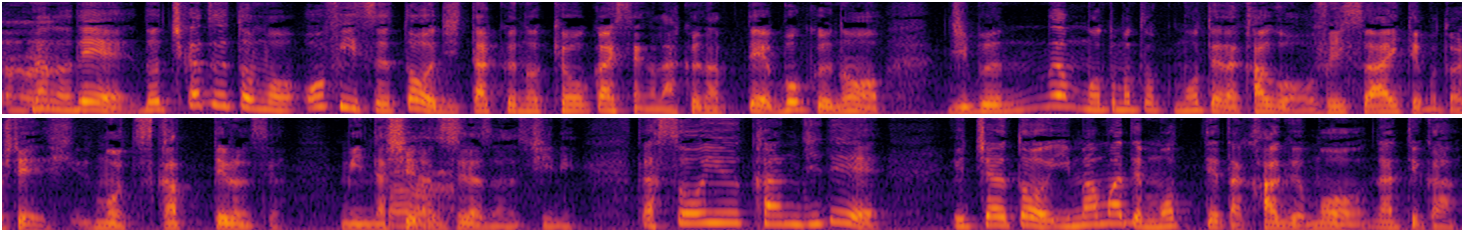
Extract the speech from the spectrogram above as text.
なので、どっちかというともうオフィスと自宅の境界線がなくなって、僕の自分がもともと持ってた家具をオフィスアイテムとしてもう使ってるんですよ。みんな知らず知らずのうちに。だそういう感じで言っちゃうと、今まで持ってた家具も、なんていうか、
